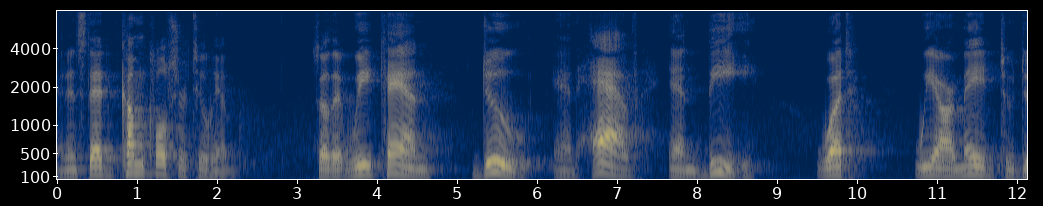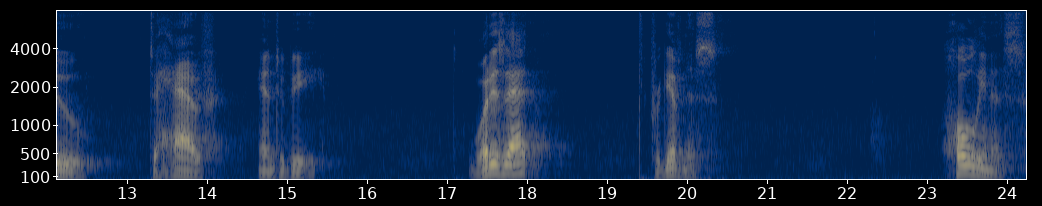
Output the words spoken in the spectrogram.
and instead come closer to Him so that we can do and have and be what we are made to do, to have, and to be. What is that? Forgiveness holiness,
